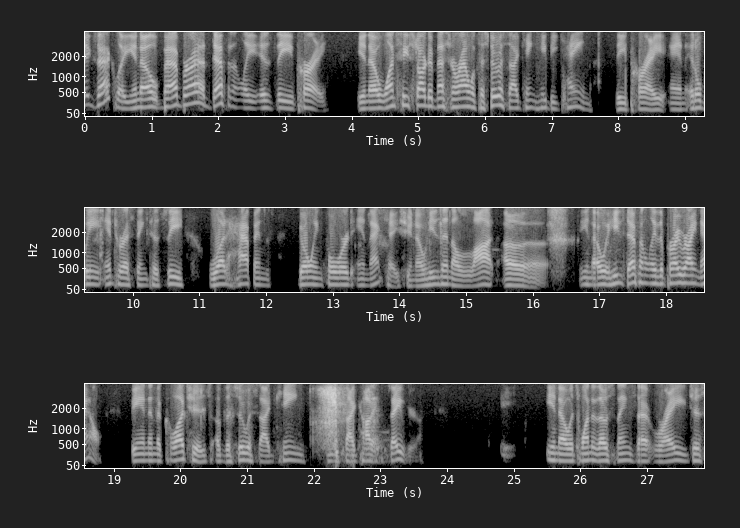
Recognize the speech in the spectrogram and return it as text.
Exactly. You know, Bad Brad definitely is the prey. You know, once he started messing around with the Suicide King, he became the prey, and it'll be interesting to see what happens going forward in that case. You know, he's in a lot of, you know, he's definitely the prey right now being in the clutches of the suicide king and the psychotic savior. You know, it's one of those things that Ray just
